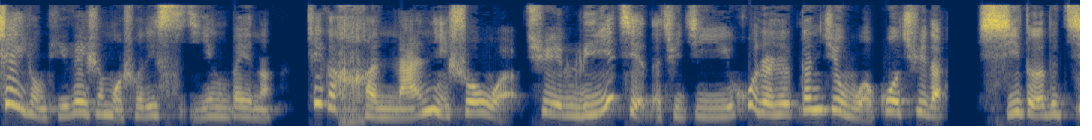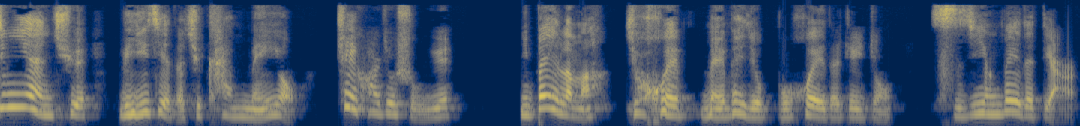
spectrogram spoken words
这种题为什么我说得死记硬背呢？这个很难，你说我去理解的去记忆，或者是根据我过去的习得的经验去理解的去看，没有这块就属于你背了吗？就会没背就不会的这种死记硬背的点儿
